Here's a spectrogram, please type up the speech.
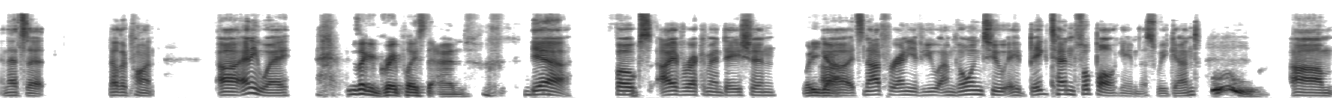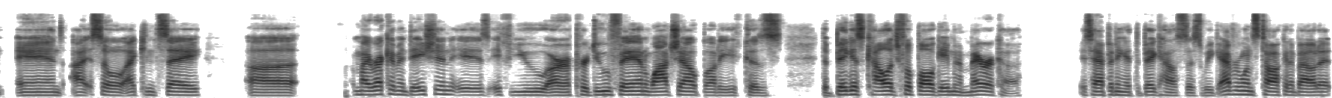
and that's it. Another punt. Uh, anyway, it was like a great place to end. yeah, folks, I have a recommendation. What do you got? Uh, it's not for any of you. I'm going to a Big Ten football game this weekend. Ooh. Um, and I so I can say, uh, my recommendation is if you are a Purdue fan, watch out, buddy, because the biggest college football game in America is happening at the Big House this week. Everyone's talking about it.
